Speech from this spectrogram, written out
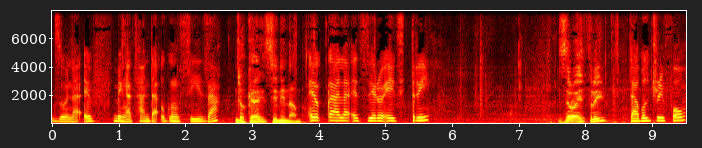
kuzona if bengathanda ukungisiza. Okay, sini number. Eyokuqala it's 083 083 334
